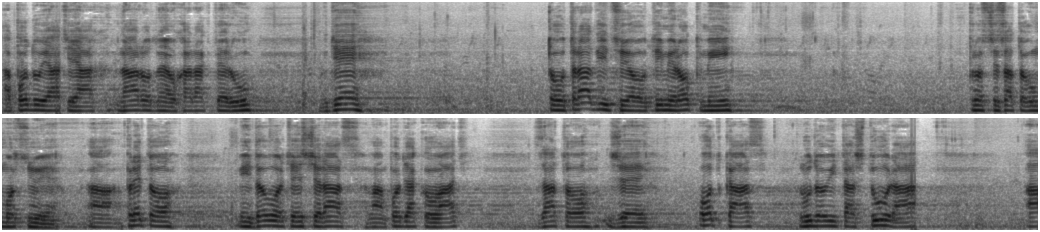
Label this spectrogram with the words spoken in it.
a podujatiach národného charakteru, kde tou tradíciou, tými rokmi proste sa to umocňuje. A preto mi dovolte ešte raz vám poďakovať za to, že odkaz Ludovita Štúra a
